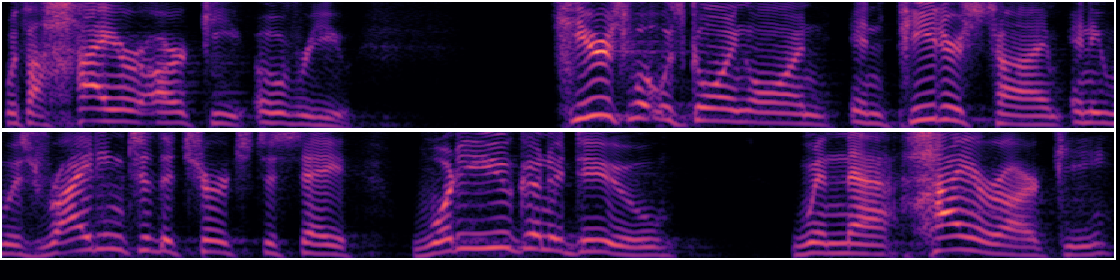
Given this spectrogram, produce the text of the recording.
with a hierarchy over you. Here's what was going on in Peter's time, and he was writing to the church to say, What are you gonna do when that hierarchy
